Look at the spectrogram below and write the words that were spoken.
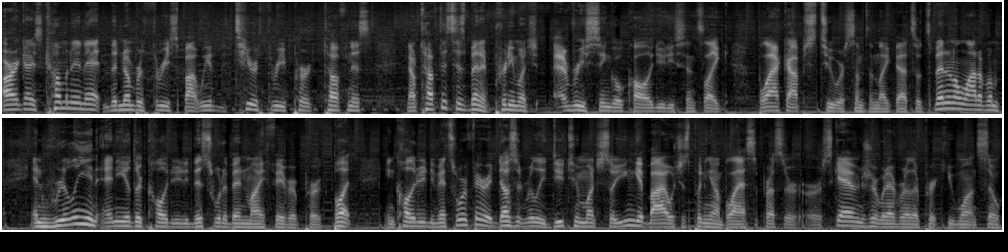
Alright guys, coming in at the number 3 spot, we have the tier 3 perk Toughness. Now Toughness has been in pretty much every single Call of Duty since like Black Ops 2 or something like that. So it's been in a lot of them, and really in any other Call of Duty this would have been my favorite perk. But in Call of Duty Advanced Warfare it doesn't really do too much, so you can get by with just putting on Blast Suppressor or Scavenger, whatever other perk you want. So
